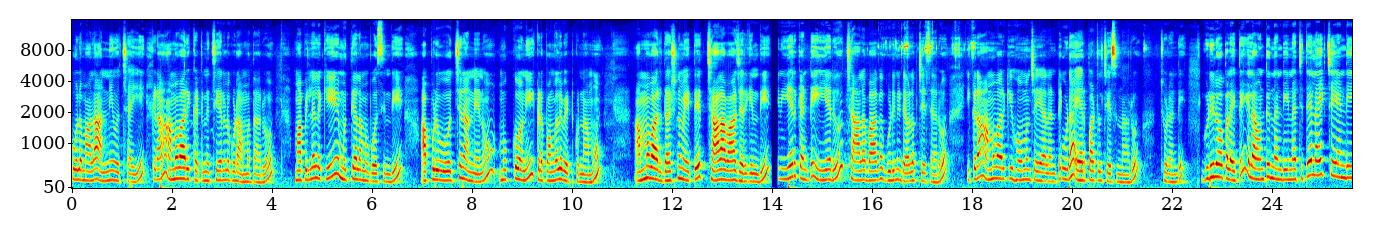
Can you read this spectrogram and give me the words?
పూలమాల అన్నీ వచ్చాయి. ఇక్కడ అమ్మవారికి కట్టిన చీరలు కూడా అమ్ముతారు. మా పిల్లలకి ముత్యాలమ్మ పోసింది. అప్పుడు వచ్చినాను నేను ముక్కోని ఇక్కడ పొంగలు పెట్టుకున్నాము. అమ్మవారి దర్శనం అయితే చాలా బాగా జరిగింది. ఈ ఇయర్ కంటే ఈ ఇయర్ చాలా బాగా గుడిని డెవలప్ చేశారు. ఇక్కడ అమ్మవారికి హోమం చేయాలంటే కూడా ఏర్పాట్లు చేస్తున్నారు. చూడండి. గుడి లోపలైతే ఇలా ఉంటుందండి. నచ్చితే లైక్ చేయండి.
